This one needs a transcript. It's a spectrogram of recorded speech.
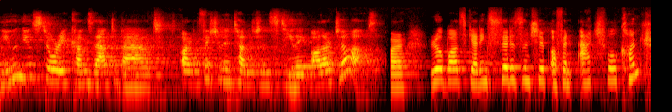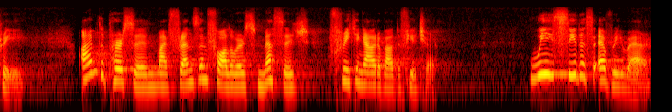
new news story comes out about artificial intelligence stealing all our jobs, or robots getting citizenship of an actual country, I'm the person my friends and followers message freaking out about the future. We see this everywhere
